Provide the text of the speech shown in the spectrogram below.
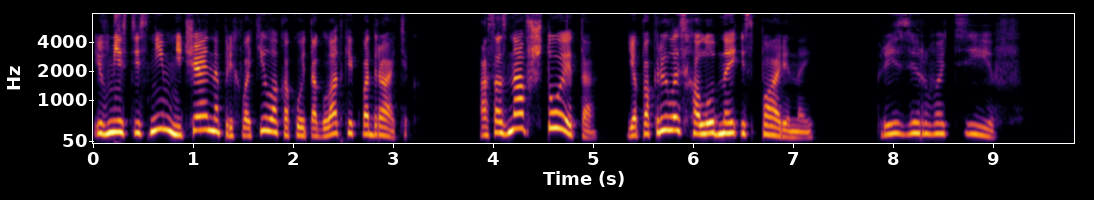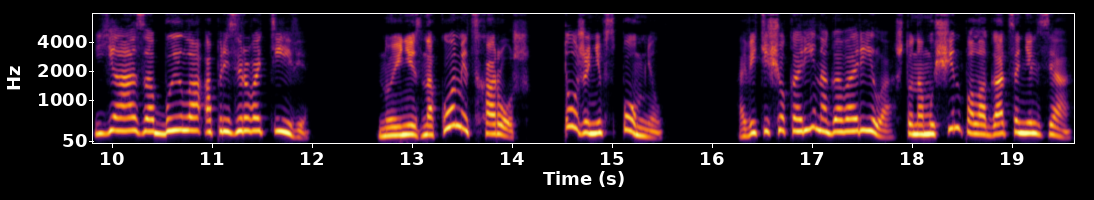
и вместе с ним нечаянно прихватила какой-то гладкий квадратик. Осознав, что это, я покрылась холодной испариной. Презерватив. Я забыла о презервативе. Но и незнакомец хорош, тоже не вспомнил. А ведь еще Карина говорила, что на мужчин полагаться нельзя.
